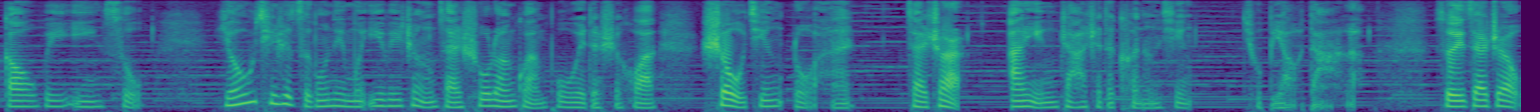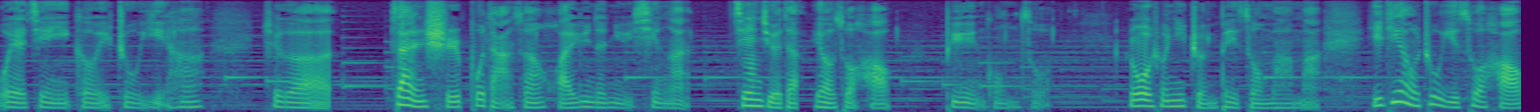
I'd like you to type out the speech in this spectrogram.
高危因素。尤其是子宫内膜异位症在输卵管部位的时候啊，受精卵。在这儿安营扎寨的可能性就比较大了，所以在这儿我也建议各位注意哈，这个暂时不打算怀孕的女性啊，坚决的要做好避孕工作。如果说你准备做妈妈，一定要注意做好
